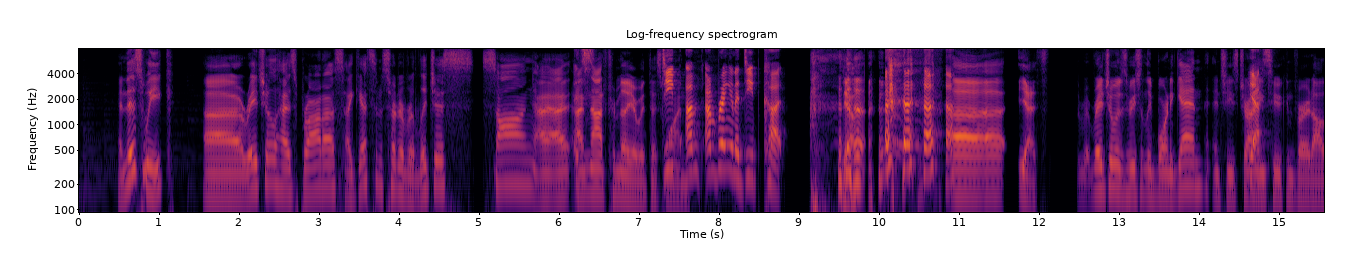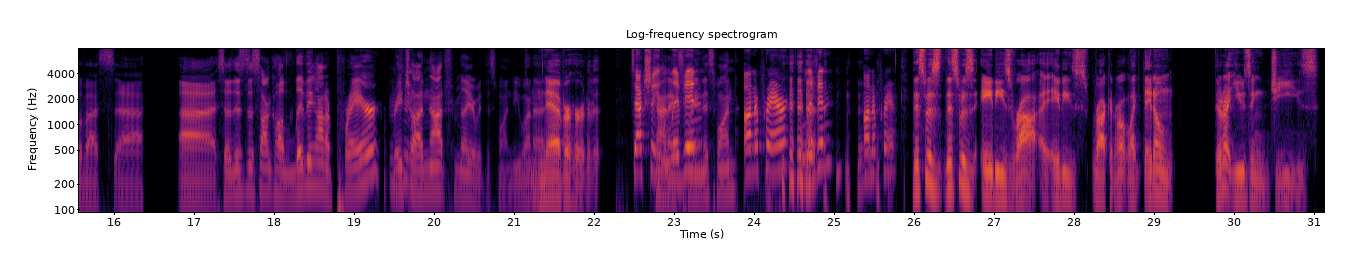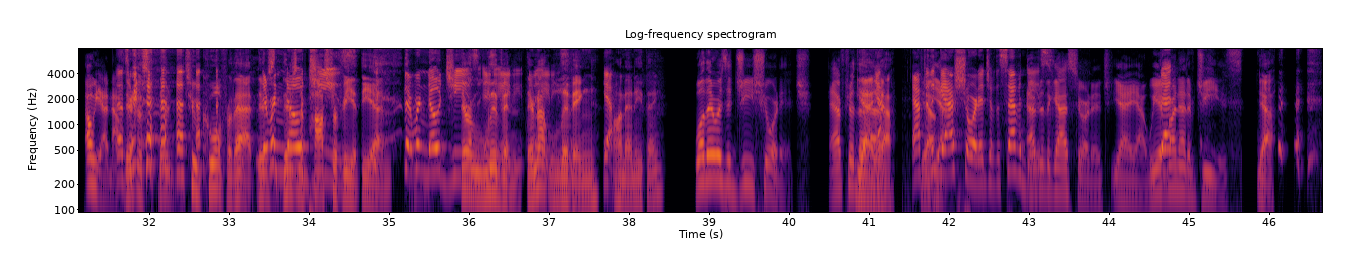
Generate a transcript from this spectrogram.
And this week, uh, Rachel has brought us, I guess, some sort of religious song. I, I, I'm not familiar with this Deep. one. I'm I'm bringing a deep cut. Yeah. uh, yes. Rachel was recently born again, and she's trying Yes. to convert all of us. Uh, uh, so this is a song called "Living on a Prayer." Mm-hmm. Rachel, I'm not familiar with this one. Do you want to Never heard of it. It's actually kind of explain living this one? on a prayer. living on a prayer. This was this was 80s rock, 80s rock and roll. Like they don't they're not using G's. Oh yeah, no. That's They're right. just they're too cool for that. There There's were there's no an apostrophe Gs. at the end. There were no G's. They're in the living. They're not 80s. living Yeah. on anything. Well, there was a G shortage after the Yeah, yeah. After the Yeah. gas shortage of the 70s. after the gas shortage. Yeah, yeah. We had That- run out of G's. Yeah.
